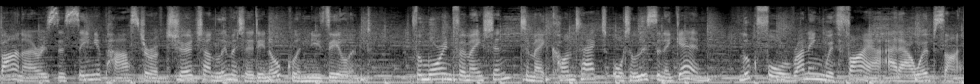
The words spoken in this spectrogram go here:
Bhana is the senior pastor of Church Unlimited in Auckland, New Zealand. For more information, to make contact, or to listen again, look for Running with Fire at our website,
